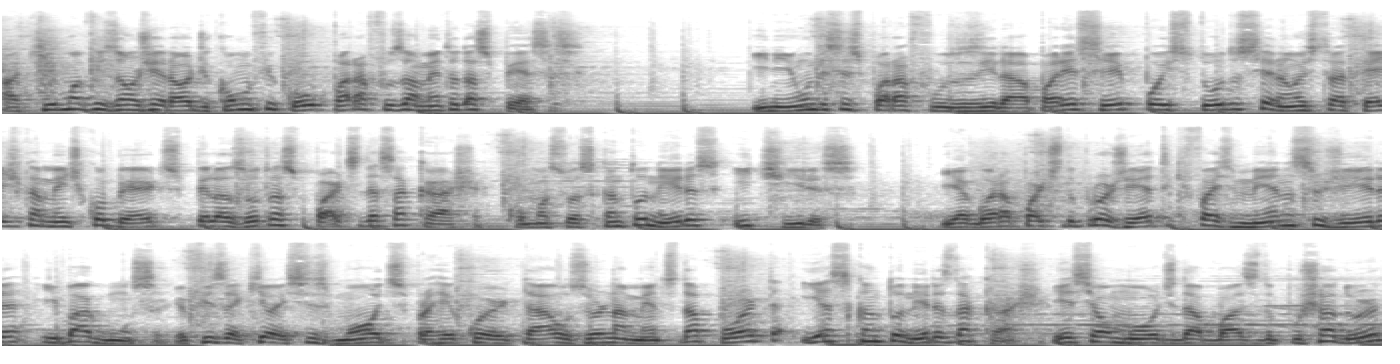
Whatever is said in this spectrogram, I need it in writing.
Aqui uma visão geral de como ficou o parafusamento das peças. E nenhum desses parafusos irá aparecer, pois todos serão estrategicamente cobertos pelas outras partes dessa caixa, como as suas cantoneiras e tiras. E agora a parte do projeto que faz menos sujeira e bagunça. Eu fiz aqui ó, esses moldes para recortar os ornamentos da porta e as cantoneiras da caixa. Esse é o molde da base do puxador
